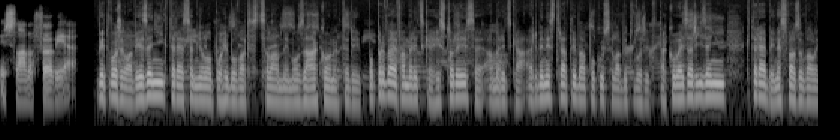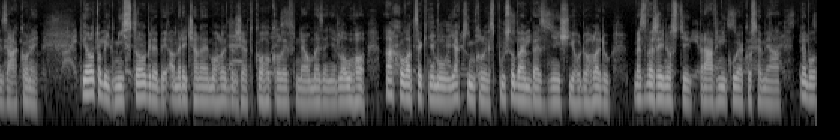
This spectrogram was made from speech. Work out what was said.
Islamophobia. Vytvořila vězení, které se mělo pohybovat zcela mimo zákon, tedy poprvé v americké historii se americká administrativa pokusila vytvořit takové zařízení, které by nesvazovaly zákony. Mělo to být místo, kde by američané mohli držet kohokoliv neomezeně dlouho a chovat se k němu jakýmkoliv způsobem bez vnějšího dohledu, bez veřejnosti, právníků jako jsem já, nebo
